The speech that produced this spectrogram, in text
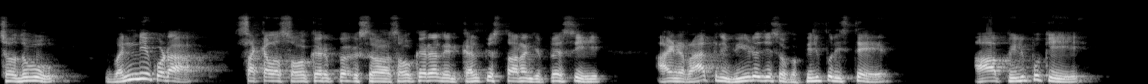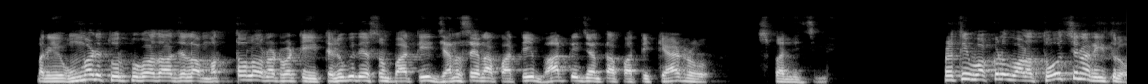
చదువు ఇవన్నీ కూడా సకల సౌకర్య సౌకర్యాలు నేను కల్పిస్తానని చెప్పేసి ఆయన రాత్రి వీడియో చేసి ఒక పిలుపునిస్తే ఆ పిలుపుకి మరి ఉమ్మడి తూర్పుగోదావరి జిల్లా మొత్తంలో ఉన్నటువంటి Telugu Desam party Janasena party Bharatiya Janata party cadre స్పందించింది. ప్రతి ఒక్కరు వాళ్ళ తోచిన రీతిలో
